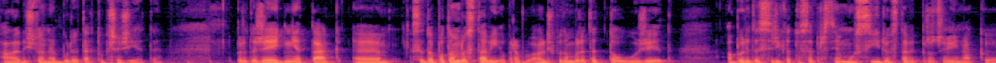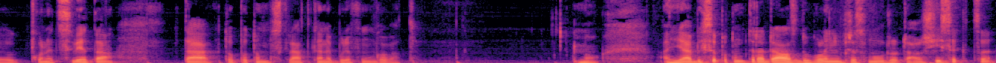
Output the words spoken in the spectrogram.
ale když to nebude, tak to přežijete. Protože jedině tak e, se to potom dostaví opravdu. Ale když potom budete toužit a budete si říkat, to se prostě musí dostavit, protože jinak e, konec světa, tak to potom zkrátka nebude fungovat. No a já bych se potom teda dál s dovolením přesunul do další sekce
